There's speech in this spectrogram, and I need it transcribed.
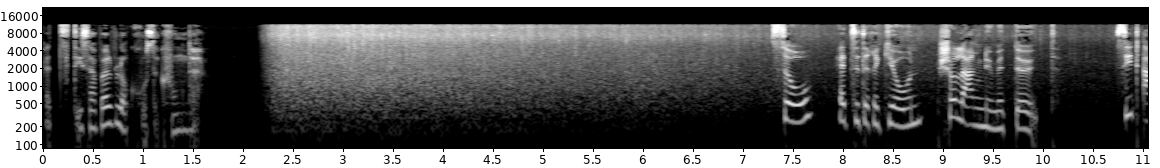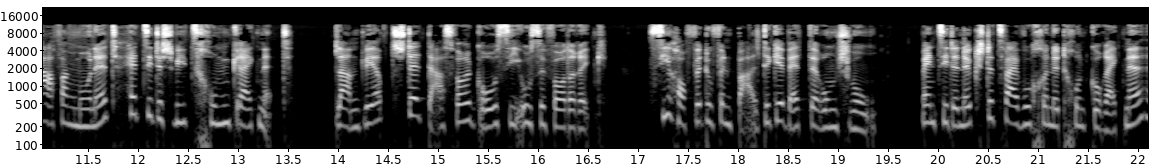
hat Isabel Block herausgefunden. So hat sie die Region schon lange nicht mehr getönt. Seit Anfang Monat hat es in der Schweiz kaum geregnet. Die Landwirte stellt das vor eine grosse Herausforderung. Sie hoffen auf einen baldigen Wetterumschwung. Wenn es in den nächsten zwei Wochen nicht kommt regnen,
